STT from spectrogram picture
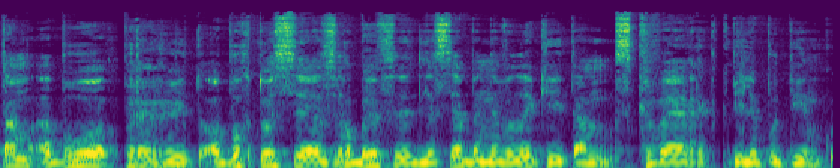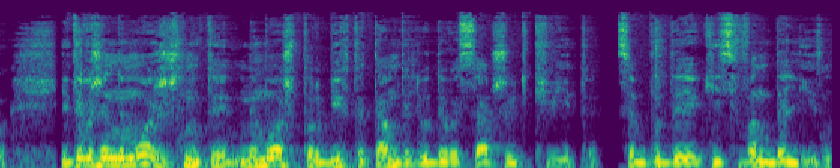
там або перерито, або хтось е, зробив для себе невеликий там скверик біля будинку. І ти вже не можеш, ну ти не можеш пробігти там, де люди висаджують квіти. Це буде якийсь вандалізм.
